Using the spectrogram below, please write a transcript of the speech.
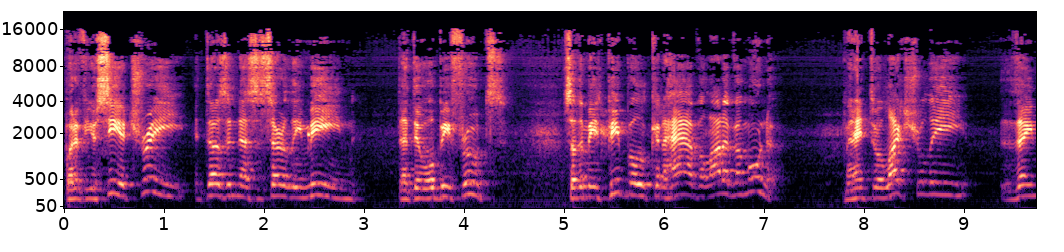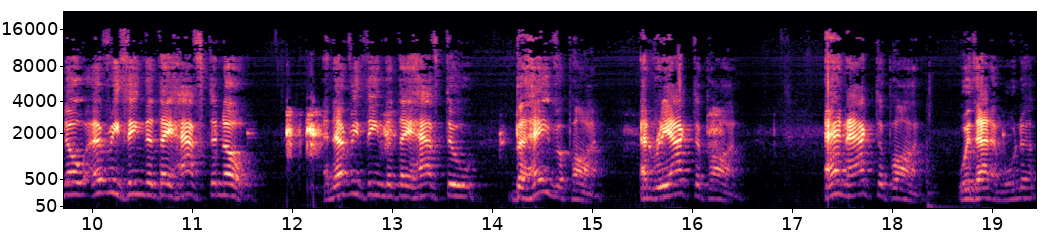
But if you see a tree, it doesn't necessarily mean that there will be fruits. So that means people can have a lot of amunah. And intellectually, they know everything that they have to know. And everything that they have to behave upon and react upon and act upon with that amunah.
